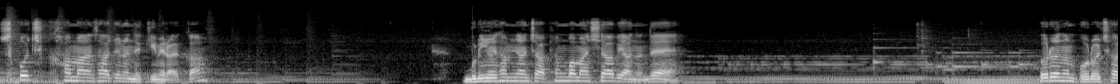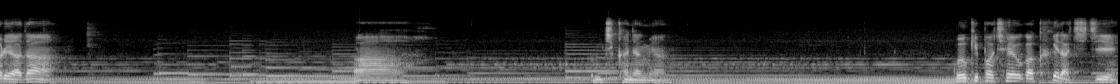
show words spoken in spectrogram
스포츠카만 사주는 느낌이랄까? 무리뉴 3년차 평범한 시합이었는데 흐르는 볼을 처리하다 아 끔찍한 장면 골키퍼 체우가 크게 다치지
